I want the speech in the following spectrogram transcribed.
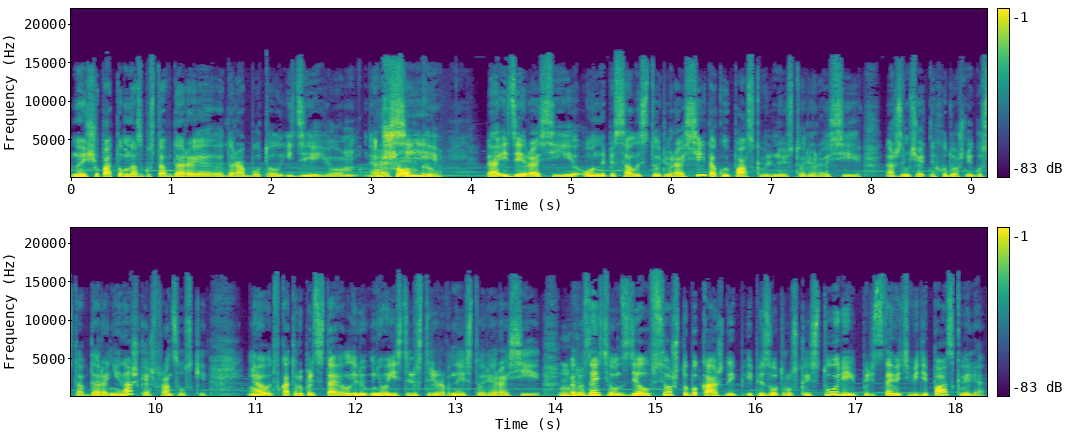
Но еще потом у нас Густав Даре доработал идею Ушанка. России да, идеи России. Он написал историю России, такую пасквильную историю России. Наш замечательный художник Густав Дара, не наш, конечно, французский, а вот, в которой представил, у него есть иллюстрированная история России. Uh-huh. Который, знаете, он сделал все, чтобы каждый эпизод русской истории представить в виде пасквиля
